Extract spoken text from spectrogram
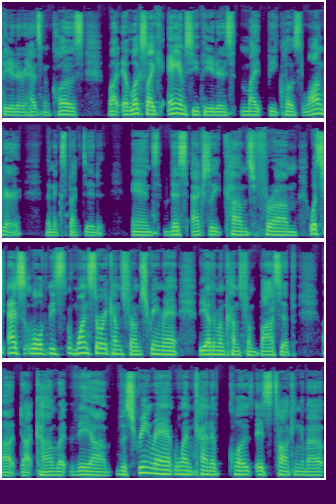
theater has been closed. But it looks like AMC theaters might be closed longer than expected and this actually comes from what's actually well this one story comes from screen rant the other one comes from bossip uh, dot .com but the uh, the screen rant one kind of close is talking about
